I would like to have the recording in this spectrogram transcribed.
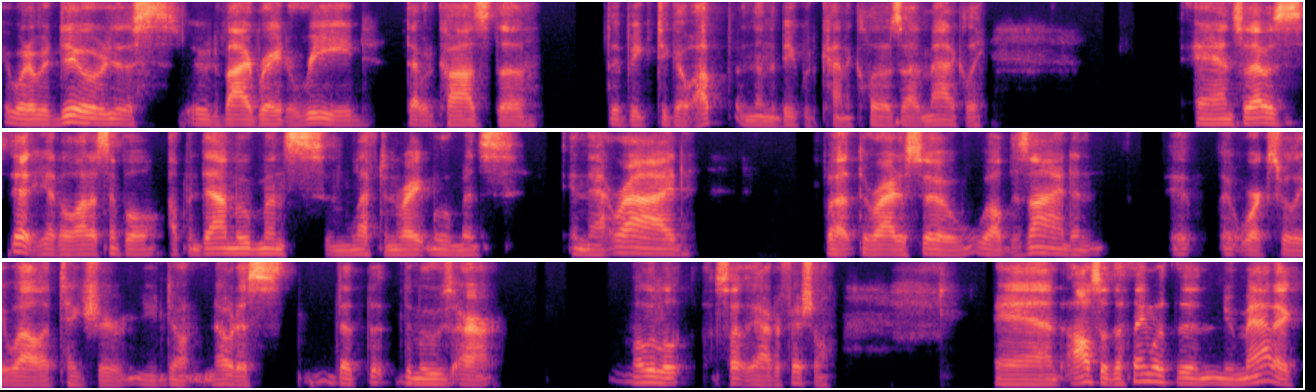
what it would do, it would just it would vibrate a reed that would cause the the beak to go up, and then the beak would kind of close automatically. And so that was it. You had a lot of simple up and down movements and left and right movements in that ride, but the ride is so well designed and it, it works really well. It takes your you don't notice that the, the moves are a little slightly artificial. And also the thing with the pneumatic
